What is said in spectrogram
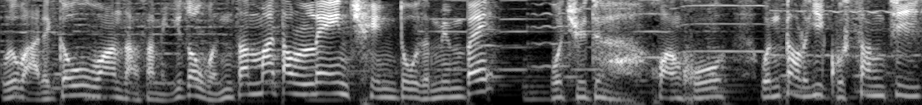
国外的购物网站上面一个蚊帐卖到两千多人民币，我觉得恍惚闻到了一股商机。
